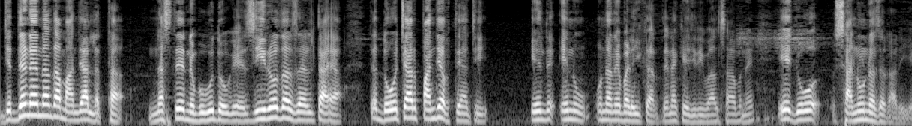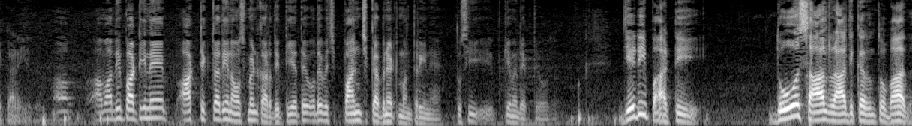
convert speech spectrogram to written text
ਜਿੱਦਣ ਇਹਨਾਂ ਦਾ ਮਾਂਜਾ ਲੱਥਾ, ਨਸਤੇ ਨਬੂਦ ਹੋ ਗਏ, ਜ਼ੀਰੋ ਦਾ ਰਿਜ਼ਲਟ ਆਇਆ ਤੇ 2 4 5 ਹਫਤਿਆਂ 'ਚ ਹੀ ਇਹਨ- ਇਹਨੂੰ ਉਹਨਾਂ ਨੇ ਬੜੀ ਕਰ ਦੇਣਾ ਕੇਜਰੀਵਾਲ ਸਾਹਿਬ ਨੇ। ਇਹ ਜੋ ਸਾਨੂੰ ਨਜ਼ਰ ਆ ਰਹੀ ਹੈ ਕਹਾਣੀ। ਆਮ ਆਦਮੀ ਪਾਰਟੀ ਨੇ 8 ਟਿਕਟਾਂ ਦੀ ਅਨਾਉਂਸਮੈਂਟ ਕਰ ਦਿੱਤੀ ਹੈ ਤੇ ਉਹਦੇ ਵਿੱਚ 5 ਕੈਬਨਿਟ ਮੰਤਰੀ ਨੇ। ਤੁਸੀਂ ਕਿਵੇਂ ਦੇਖਦੇ ਹੋ? ਜਿਹੜੀ ਪਾਰਟੀ 2 ਸਾਲ ਰਾਜ ਕਰਨ ਤੋਂ ਬਾਅਦ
